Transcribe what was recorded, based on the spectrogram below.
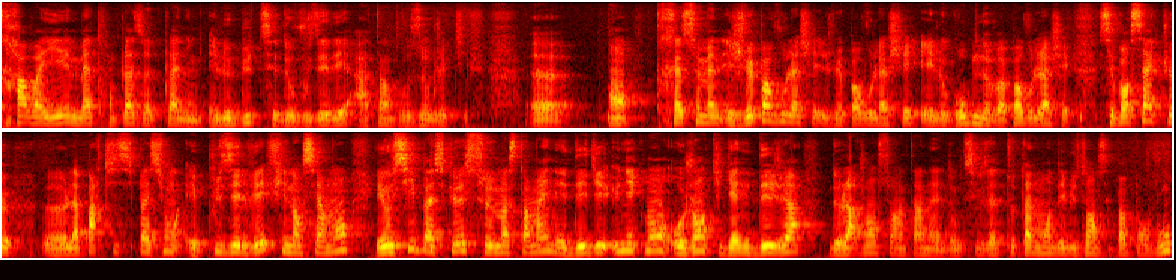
travailler, mettre en place votre planning. Et le but, c'est de vous aider à atteindre vos objectifs. Euh, en 13 semaines et je ne vais pas vous lâcher, je vais pas vous lâcher et le groupe ne va pas vous lâcher. C'est pour ça que euh, la participation est plus élevée financièrement et aussi parce que ce mastermind est dédié uniquement aux gens qui gagnent déjà de l'argent sur internet. Donc si vous êtes totalement débutant, c'est pas pour vous,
